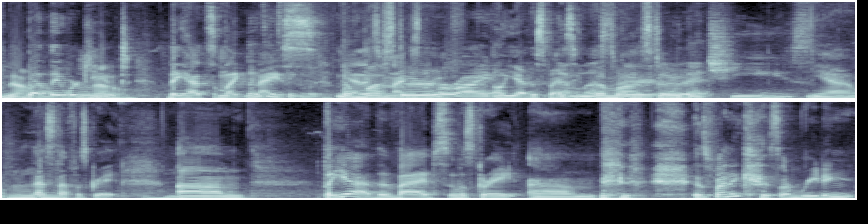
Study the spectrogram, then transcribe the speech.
No. but they were No. cute they had some like They nice. The yeah, they had some nice mustard. little- Variety. oh yeah the spicy that mustard, mustard. Or that cheese. yeah Mm. that stuff was great um but yeah, the vibes, it was great. Um, it's funny because I'm reading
